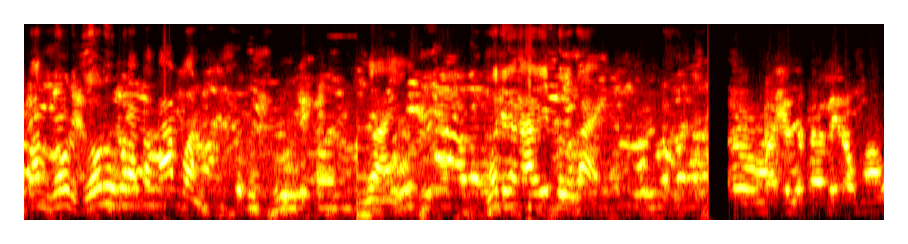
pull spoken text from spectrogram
pang zoro pada kapan? Ya, iya. mau tidak kali itu guys. Ayo kita belok mau.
